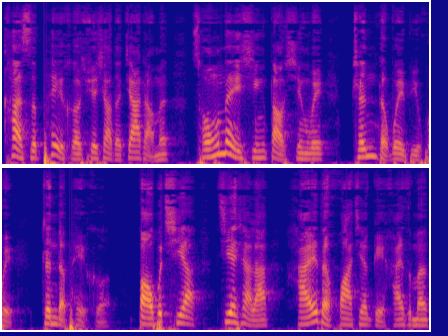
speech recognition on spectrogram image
看似配合学校的家长们，从内心到行为，真的未必会真的配合。保不齐啊，接下来还得花钱给孩子们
